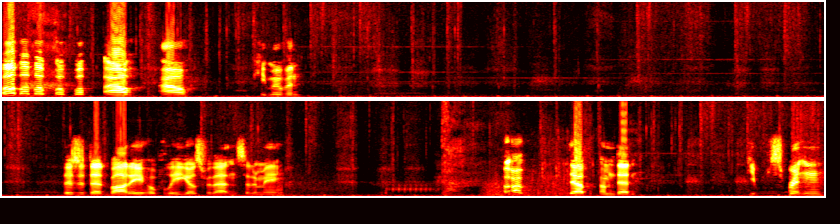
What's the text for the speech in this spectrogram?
Whoop, whoop, whoop, whoop, whoop. Ow, ow. Keep moving. There's a dead body. Hopefully he goes for that instead of me. Oh, yep, I'm dead. Keep sprinting.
